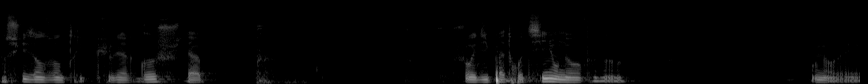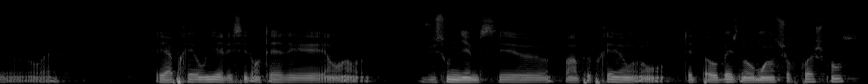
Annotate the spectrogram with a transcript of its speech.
L'insuffisance ventriculaire gauche, il y a. J'aurais dit pas trop de signes, on aurait. Euh, ouais. Et après, oui, elle est sédentaire et vu son IMC, euh, enfin à peu près, peut-être pas obèse, mais au moins surpoids, je pense.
